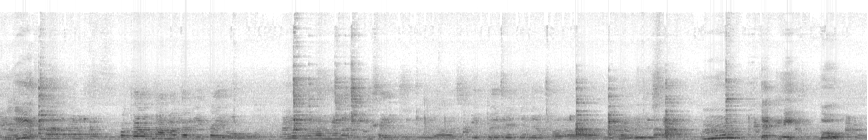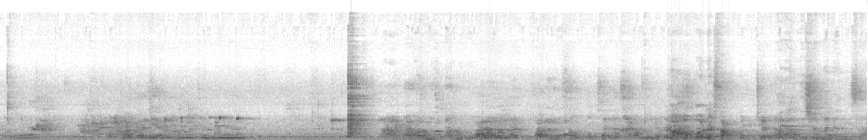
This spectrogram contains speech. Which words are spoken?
Hindi. Pagka nagmamadali kayo, huwag naman muna igisa yung sibuyas. Ipirito niya para madali sa. Hmm, technique. Go. At madali ang mga ganyan. Ah, parang ano mo. Parang, parang sangkot sa nasa kanila. Oo po, nasangkot siya na. Parang di siya manansa.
